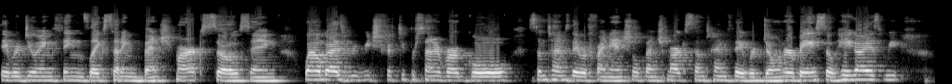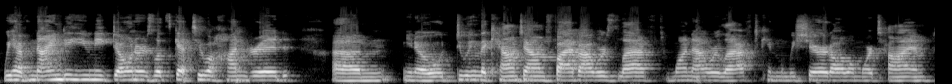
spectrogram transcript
They were doing things like setting benchmarks, so saying, wow, guys, we reached 50% of our goal. Sometimes they were financial benchmarks, sometimes they were donor based. So, hey, guys, we, we have 90 unique donors, let's get to 100. Um, you know, doing the countdown, five hours left, one hour left. Can we share it all one more time?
